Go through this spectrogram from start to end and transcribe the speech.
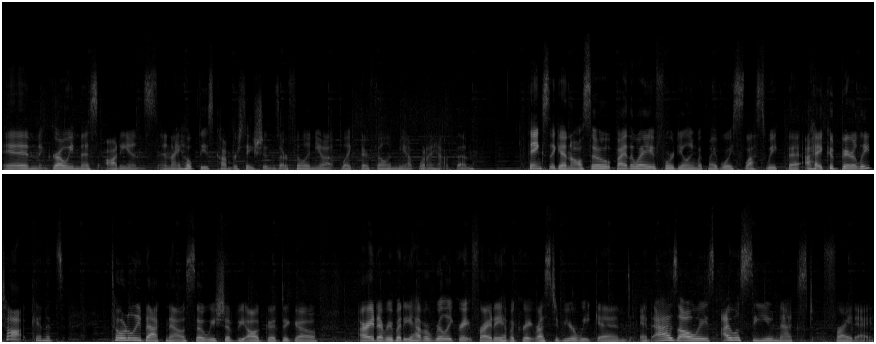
in growing this audience. And I hope these conversations are filling you up like they're filling me up when I have them. Thanks again, also, by the way, for dealing with my voice last week that I could barely talk, and it's totally back now, so we should be all good to go. All right, everybody, have a really great Friday. Have a great rest of your weekend. And as always, I will see you next Friday.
